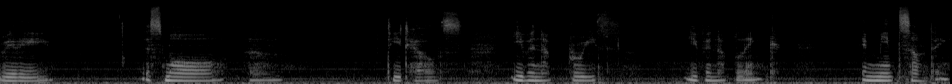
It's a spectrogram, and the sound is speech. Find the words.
really the small um, details, even a breath, even a blink, it means something,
